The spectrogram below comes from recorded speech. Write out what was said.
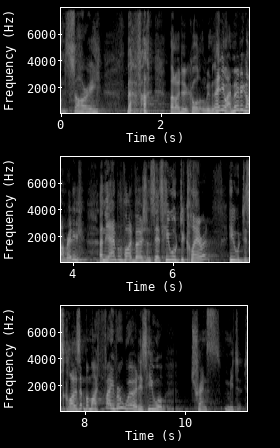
I'm sorry. but I do call it the women. Anyway, moving on. Ready? And the Amplified version says, He will declare it, He will disclose it. But my favorite word is He will transmit it.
